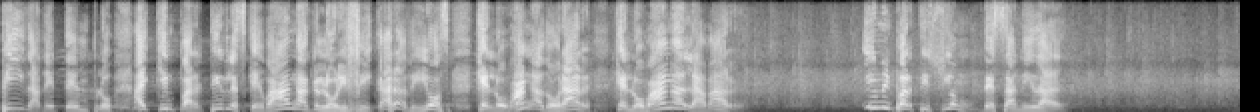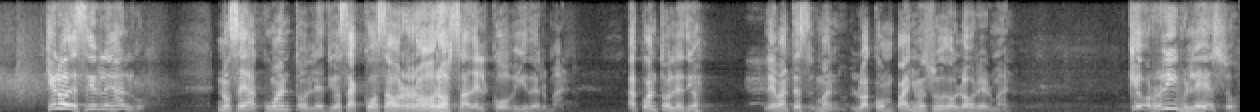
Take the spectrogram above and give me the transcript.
vida de templo. Hay que impartirles que van a glorificar a Dios, que lo van a adorar, que lo van a alabar. Y una impartición de sanidad. Quiero decirle algo. No sé a cuánto le dio esa cosa horrorosa del COVID, hermano. ¿A cuánto le dio? Levante su mano, lo acompaño en su dolor, hermano. Qué horrible eso.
